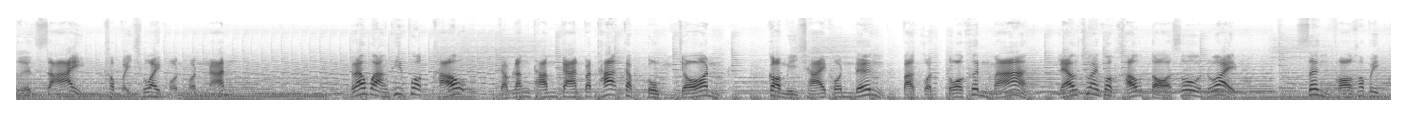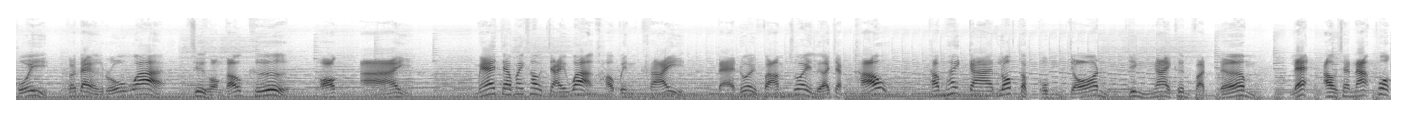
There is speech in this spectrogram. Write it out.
ผืนทรายเข้าไปช่วยคนคนนั้น ระหว่างที่พวกเขากำลังทำการประทะกับกลุ่มโจรก็มีชายคนหนึ่งปรากฏตัวขึ้นมา แล้วช่วยพวกเขาต่อสู้ด้วย ซึ่งพอเข้าไปคุยก็ได้รู้ว่า ชื่อของเขาคือฮอกอาย แม้จะไม่เข้าใจว่าเขาเป็นใคร แต่ด้วยความช่วยเหลือจากเขาทำให้การลบกับกลุ่มโจรยิ่งง่ายขึ้นกว่าเดิม และเอาชนะพวก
